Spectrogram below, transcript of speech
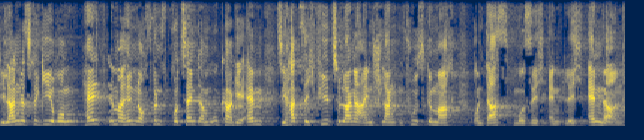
Die Landesregierung hält immerhin noch 5% am UKGM. Sie hat sich viel zu lange einen schlanken Fuß gemacht, und das muss sich endlich ändern.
